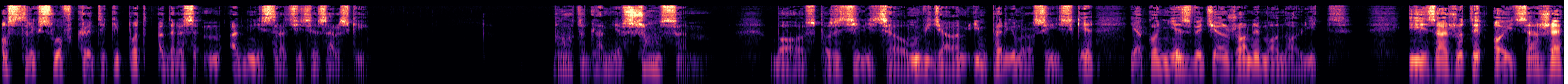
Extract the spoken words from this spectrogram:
ostrych słów krytyki pod adresem administracji cesarskiej. Było to dla mnie wstrząsem bo z pozycji liceum widziałem Imperium Rosyjskie jako niezwyciężony monolit i zarzuty ojca, że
